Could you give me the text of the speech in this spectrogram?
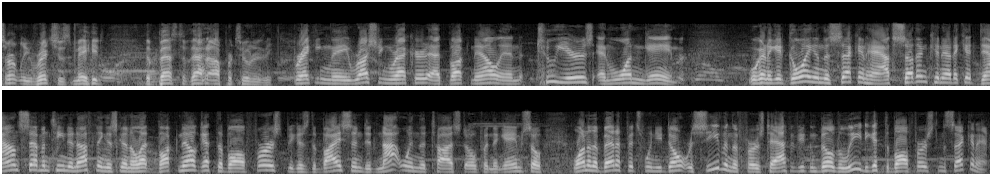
certainly Rich has made the best of that opportunity. Breaking the rushing record at Bucknell in two years and one game. We're going to get going in the second half. Southern Connecticut down 17 to nothing is going to let Bucknell get the ball first because the Bison did not win the toss to open the game. So one of the benefits when you don't receive in the first half, if you can build a lead, you get the ball first in the second half.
